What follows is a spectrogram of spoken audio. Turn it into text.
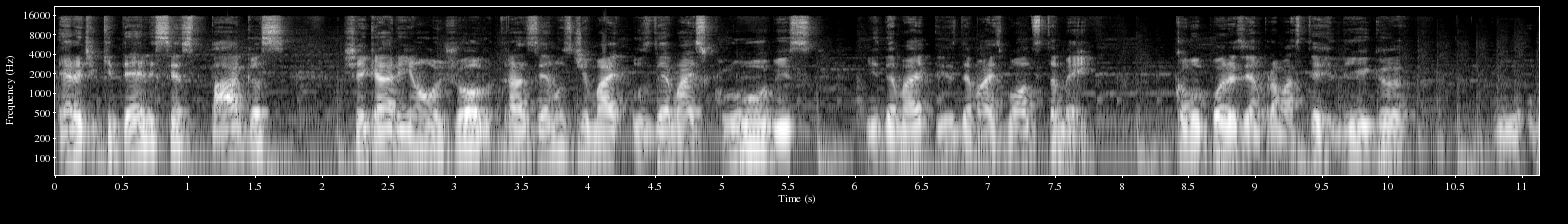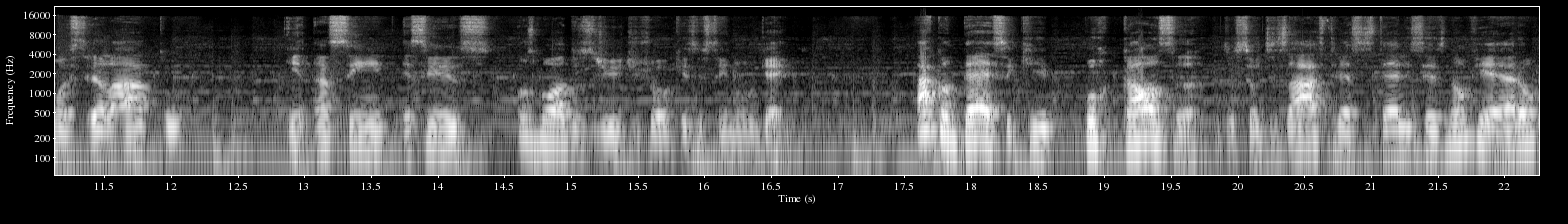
era de que DLCs pagas chegariam ao jogo trazendo os demais, os demais clubes e demais, e demais modos também, como por exemplo a Master Liga, o, o Estrelato, e assim, esses os modos de, de jogo que existem no game. Acontece que, por causa do seu desastre, essas DLCs não vieram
